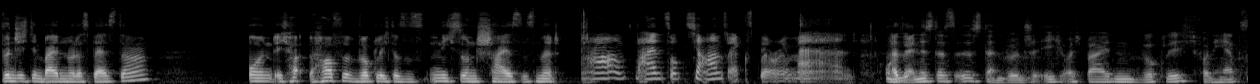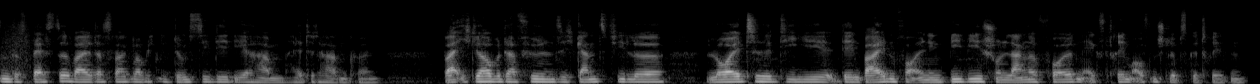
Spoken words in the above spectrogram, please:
wünsche ich den beiden nur das Beste. Und ich ho hoffe wirklich, dass es nicht so ein Scheiß ist mit oh, mein soziales Experiment. Und also, wenn es das ist, dann wünsche ich euch beiden wirklich von Herzen das Beste, weil das war, glaube ich, die dümmste Idee, die ihr haben hättet haben können. Weil ich glaube, da fühlen sich ganz viele Leute, die den beiden, vor allen Dingen Bibi, schon lange folgen, extrem auf den Schlips getreten.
